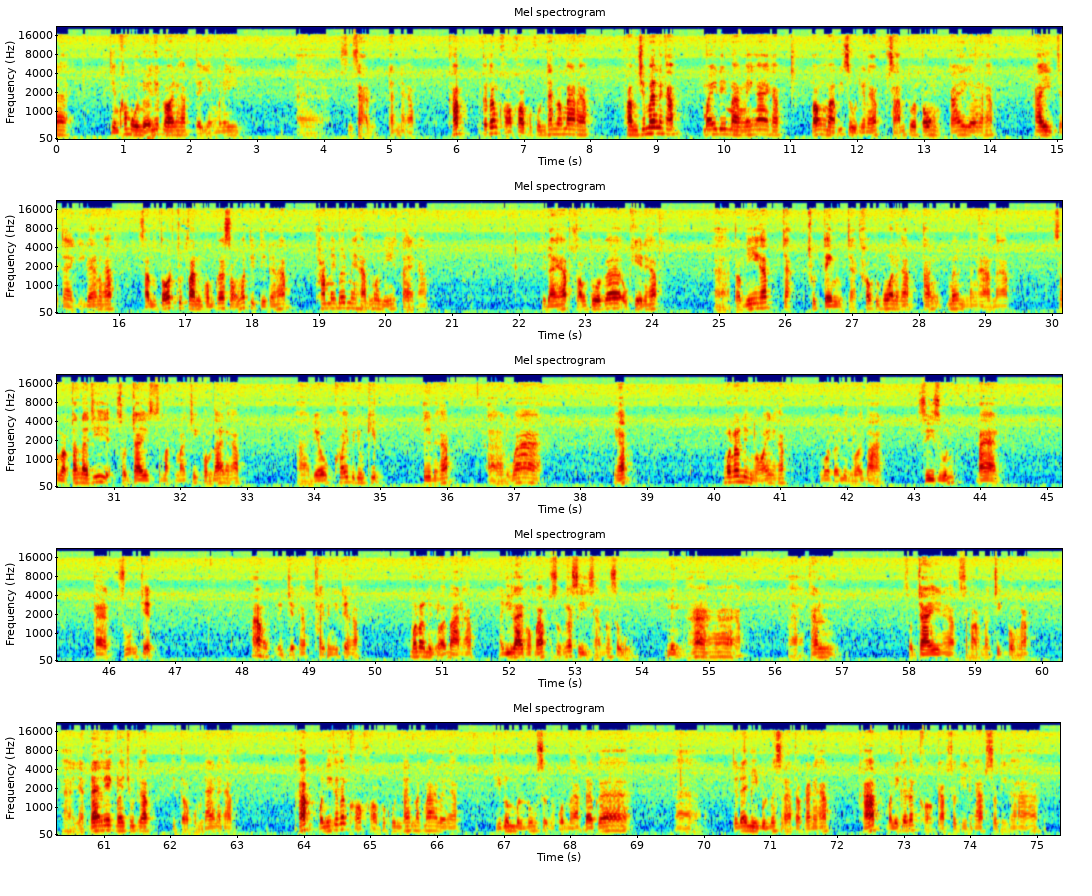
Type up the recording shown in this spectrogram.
เตรียมข้อมูลไว้เรียบร้อยนะครับ แต่ยังไม่ได้สื่อสารท่านนะครับ ครับ ก็ต้องขอขอบพระคุณท่านมากๆนะครับ ความเชื่อมั่นนะครับ ไม่ได้มาง่าย ๆครับ ต้องมาพิสูจน์กันนะครับสามตัวตรงใกล้แล้วนะครับใกล้จะแตกอีกแล้วนะครับ สามตัวโต๊ดชุดฟันผมก็สองวัดติดๆนะครับถ้าไม่เบิ้ลไม่หามงวดนี้แตกครับเดี๋ยวได้ครับสองตัวก็โอเคนะครับ อ่าตอนนี้ครับจะชุดเต็มจะเข้าทุกงวดนะครับ ทั้งเบิ้ลทั้งหามนะครับสำหรับท่านใดที่สนใจสมัครสมาชิกผมได้นะครับ อ่าเดี๋ยวค่อยไปดูคลิปอื่นนะครับ อ่าหรือว่านี่ครับงวดละหนึ่งร้อยนะครับงวดละหนึ่งร้อยบาทสี่ศูนย์แปด ศูนย์เจ็ดห้าหกหนึ่งเจ็ดครับ ไทยเป็นนิดเดียครับงวดละหนึ่งร้อยบาทครับไอดีไลน์ผมครับศูนย์ก็สี่สามก็ศูนย์หนึ่งห้าห้าครับอ่าท่านสนใจนะครับสมัครสมาชิกผมครับอ่าอยากได้เลขน้อยชุดครับ ติดต่อผมได้นะครับ ครับ วันนี้ก็ต้องขอขอบพระคุณท่านมาก ๆ เลยนะครับ ที่ร่วมบุญร่วมกุศลกับผมนะครับ แล้วก็อ่าจะได้มีบุญวาสนาต่อกันนะครับ ครับ วันนี้ก็ต้องขอกลับสวัสดีนะครับ สวัสดีครับ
